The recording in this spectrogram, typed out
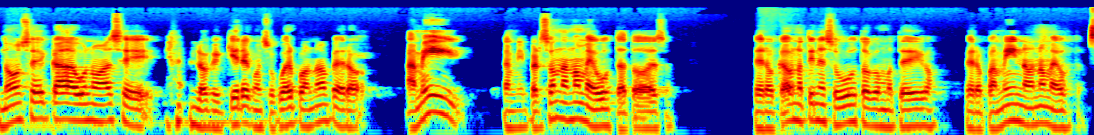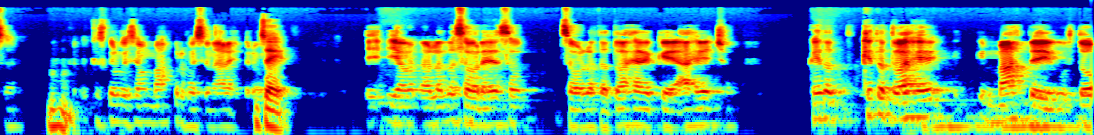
no sé, cada uno hace lo que quiere con su cuerpo, ¿no? Pero a mí, a mi persona no me gusta todo eso. Pero cada uno tiene su gusto, como te digo. Pero para mí no, no me gusta. sí. Que creo que son más profesionales, pero... Sí. Y, y hab- hablando sobre eso, sobre los tatuajes que has hecho, ¿qué, qué tatuaje más te gustó?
